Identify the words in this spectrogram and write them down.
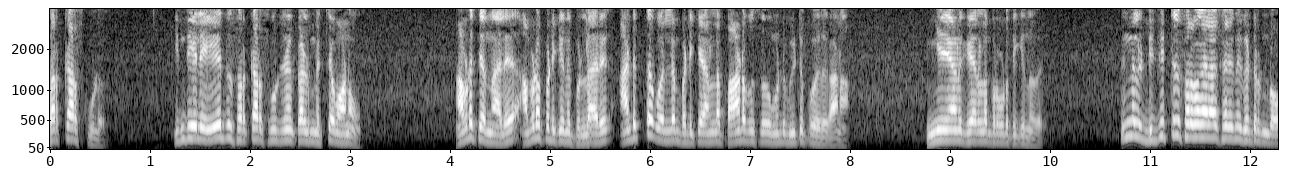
സർക്കാർ സ്കൂൾ. ഇന്ത്യയിലെ ഏത് സർക്കാർ സ്കൂളിനേക്കാൾ മെച്ചമാണോ? അവിടെ ചെന്നാൽ അവിടെ പഠിക്കുന്ന പിള്ളേർ അടുത്ത കൊല്ലം പഠിക്കാനുള്ള പാഠപുസ്തകം കൊണ്ട് വീട്ടിൽ പോയത് കാണാം. ഇങ്ങനെയാണ് കേരളം പ്രവർത്തിക്കുന്നത്. നിങ്ങൾ ഡിജിറ്റൽ സർവകലാശാല എന്ന് കേട്ടിട്ടുണ്ടോ?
